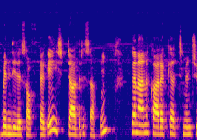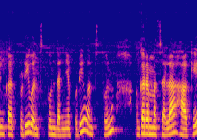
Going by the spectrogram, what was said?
ಬೆಂದಿದೆ ಸಾಫ್ಟಾಗಿ ಇಷ್ಟಾದರೆ ಸಾಕು. ಈಗ ನಾನು ಖಾರಕ್ಕೆ ಹಸಿಮೆಣ್ಸಿನ್ಕಾಯಿ ಪುಡಿ, ಒಂದು ಸ್ಪೂನ್ ಧನಿಯಾ ಪುಡಿ, ಒಂದು ಸ್ಪೂನು ಗರಂ ಮಸಾಲ, ಹಾಗೆ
